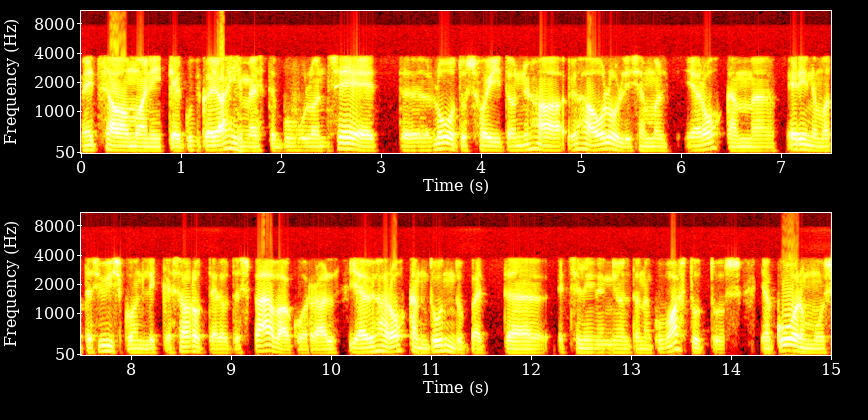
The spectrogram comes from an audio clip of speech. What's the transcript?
metsaomanike kui ka jahimeeste puhul on see, et äh, loodushoid on üha, üha olulisemalt ja rohkem äh, erinevates ühiskondlikes aruteludes päevakorral ja üha rohkem tundub, et, et selline nii-öelda nagu vastutus ja koormus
